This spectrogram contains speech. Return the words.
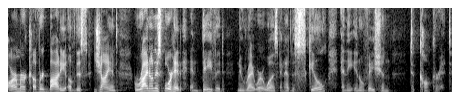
armor covered body of this giant right on his forehead, and David knew right where it was and had the skill and the innovation to conquer it?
